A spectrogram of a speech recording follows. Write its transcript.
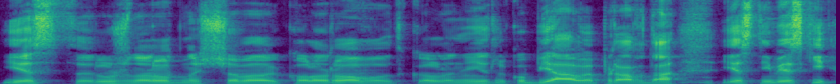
jest różnorodność, trzeba kolorowo, kolor, nie tylko białe, prawda, jest niebieski,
